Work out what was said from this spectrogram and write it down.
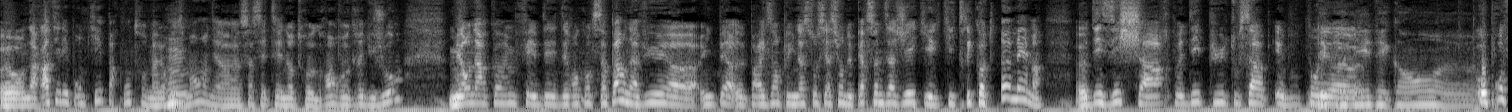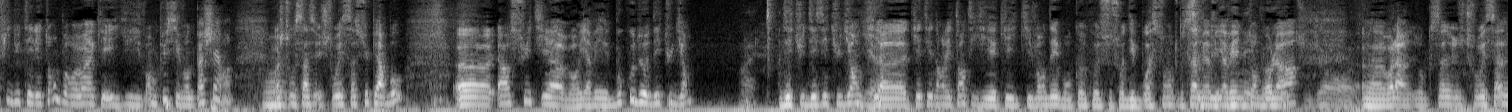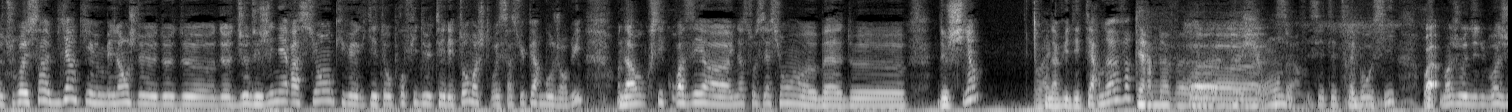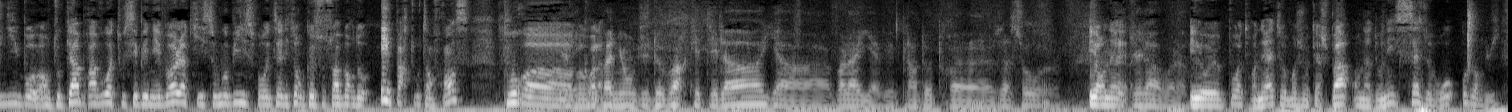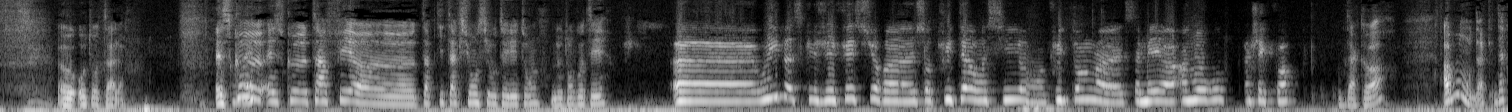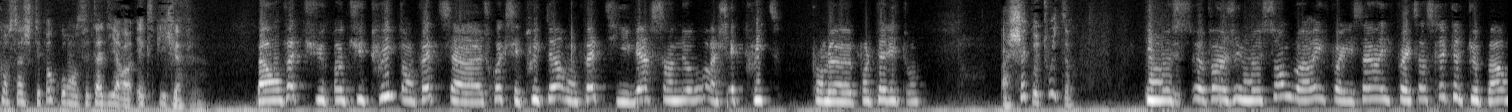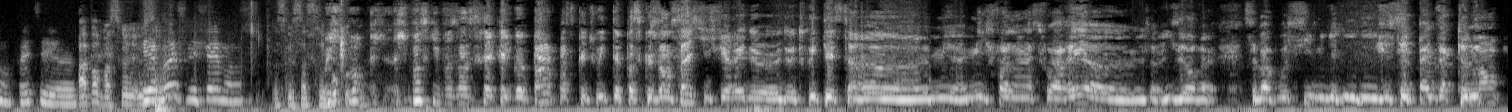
Euh, on a raté les pompiers par contre malheureusement. A- ça c'était notre grand regret du jour. Mais on a quand même fait des, des rencontres sympas. On a vu euh, une, euh, par exemple une association de personnes âgées qui, qui tricotent eux-mêmes euh, des écharpes, des pulls, tout ça et pour des les, bonnets, des gants. au profit du Téléthon pour ouais, qui- qui- en plus ils vendent pas cher hein. Moi je trouve ça je trouvais ça super beau ensuite il y a bon, il y avait beaucoup d'étudiants Ouais. Des étudiants qui, euh, qui étaient dans les tentes et qui, qui, qui vendaient bon que, que ce soit des boissons tout ça même il y avait une tombola. euh, voilà. Donc ça je trouvais ça je trouvais ça bien qu'il y ait un mélange de de, de, de, de- de générations qui, qui était au profit du Téléthon. Moi je trouvais ça super beau aujourd'hui. On a aussi croisé euh, une association euh, ben, de de chiens Ouais. on a vu des Terre-Neuve Terre-Neuve euh, de Gironde. C'était très beau aussi. Voilà, moi je dis, moi je dis bon, en tout cas bravo à tous ces bénévoles qui se mobilisent pour le Téléthon, que ce soit à Bordeaux et partout en France, pour Il y euh, a les voilà. compagnons du devoir qui étaient là. Il y a voilà, il y avait plein d'autres euh, euh, Et on qui est étaient là. Voilà. et euh, pour être honnête, moi je le cache pas, on a donné 16 euros aujourd'hui euh, au total. Est-ce que est-ce que t'as fait euh, ta petite action aussi au Téléthon de ton côté? Euh, oui, parce que j'ai fait sur, euh, sur Twitter aussi, en tweetant, euh, ça met euh, un euro à chaque fois. D'accord. Ah bon, d'ac- d'accord, ça j'étais pas au courant. C'est-à-dire, explique. Bah en fait, tu, quand tu tweets, en fait, ça, je crois que c'est Twitter, en fait, il verse un euro à chaque tweet pour le pour le Téléthon. À chaque tweet? Il me, enfin, je- il me semble, voilà, il fallait ça, il fallait s'inscrire quelque part, en fait, et, euh, Ah bon, parce que et moi je l'ai fait, moi. parce que ça serait Oui, je, beaucoup. pense- je- je pense qu'il faut s'inscrire quelque part parce que Twitter, parce que sans ça, il suffirait de, de tweeter ça euh, mille, mille fois dans la soirée. Euh, ils auraient, c'est pas possible. Il- il- Je sais pas exactement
